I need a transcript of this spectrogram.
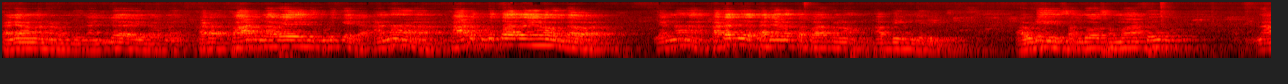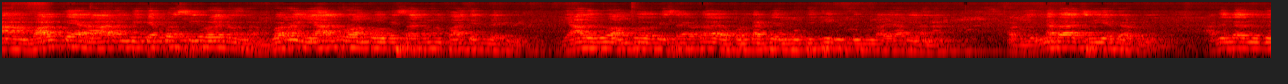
கல்யாணம் நடந்து நல்ல இதாக கடை காடு நிறைய இது கொடுக்கல. ஆனால் காடு கொடுக்காதவங்களும் வந்தவ ஏன்னா கடலில் கல்யாணத்தை பார்க்கணும் அப்படின்னு சொல்லிட்டு. அப்படி சந்தோஷமாட்டு நான் வாழ்க்கையை ஆரம்பிக்கிறப்ப சீரோயில் வந்தேன். வரும் ஏழு ரூபா ஐம்பது பைசாக்கெல்லாம் பாக்கெட்டில் இருக்கு ஏழு ரூபா ஐம்பது பைசாவோட கொண்டாட்டியை மூட்டிட்டு வீட்டுக்குள்ளே ஏறினேன் நான் அப்படி என்னடா செய்யறது அப்படின்னு. அதில் இருந்து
